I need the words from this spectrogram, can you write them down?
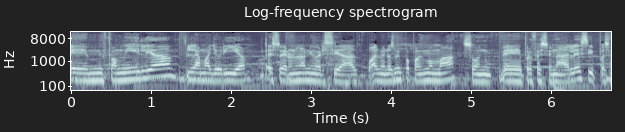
Eh, mi familia, la mayoría estudiaron en la universidad, al menos mi papá y mi mamá son eh, profesionales y pues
